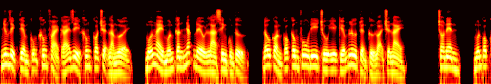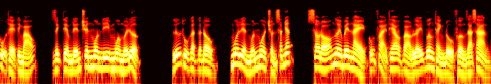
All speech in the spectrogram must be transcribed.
Nhưng dịch tiềm cũng không phải cái gì không có chuyện làm người, mỗi ngày muốn cân nhắc đều là sinh cùng tử, đâu còn có công phu đi chú ý kiếm lưu tuyển cử loại chuyện này. Cho nên, muốn có cụ thể tình báo, dịch tiềm đến chuyên môn đi mua mới được. Lữ thụ gật gật đầu, mua liền muốn mua chuẩn xác nhất, sau đó ngươi bên này cũng phải theo vào lấy Vương Thành đổ phường giá sản.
